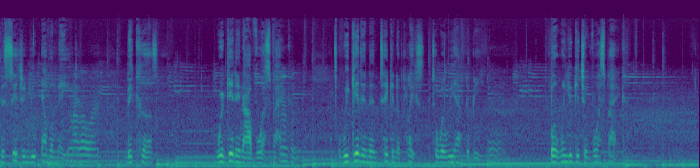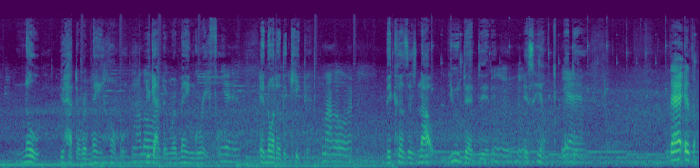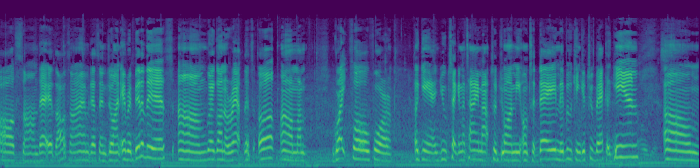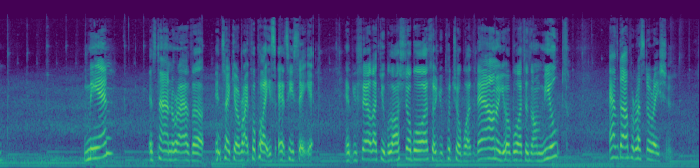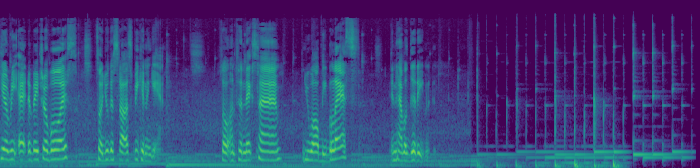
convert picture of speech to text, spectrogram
decision you ever made My Lord. because we're getting our voice back. Mhm. We're getting and taking the place to where we have to be. Yeah. But when you get your voice back, know you have to remain humble. My You got to remain grateful Yeah. in order to keep it. My Lord. Because it's not you that did it, Mhm. it's him that Yeah. did it. That is awesome. That is awesome. I'm just enjoying every bit of this. Um, we're gonna wrap this up. Um, I'm grateful for again you taking the time out to join me on today. Maybe we can get you back again. Oh, yes. Um, men, it's time to rise up and take your rightful place, as he said. If you feel like you've lost your voice, or you put your voice down, or your voice is on mute, ask God for restoration. He'll reactivate your voice so you can start speaking again. So until next time, you all be blessed and have a good evening.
